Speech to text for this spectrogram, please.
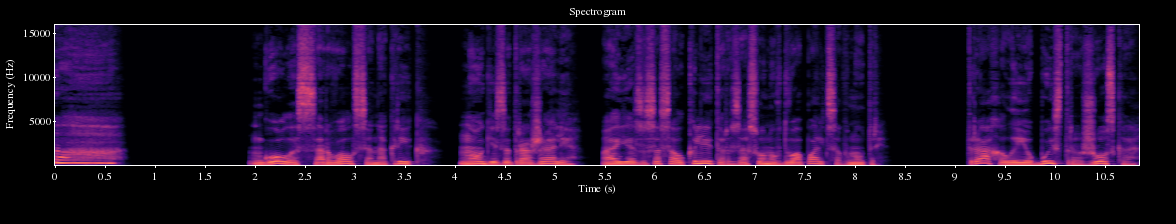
А, Голос сорвался на крик, ноги задрожали, а я засосал клитор, засунув два пальца внутрь. Трахал ее быстро, жестко,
